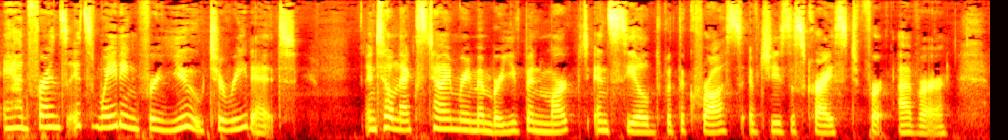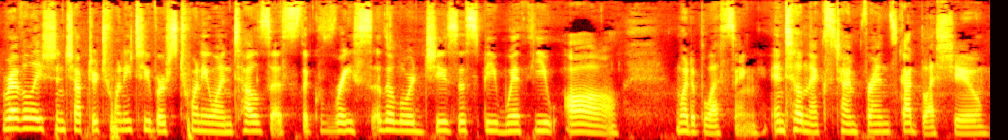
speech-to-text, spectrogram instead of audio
And friends, it's waiting for you to read it. Until next time, remember you've been marked and sealed with the cross of Jesus Christ forever. Revelation chapter 22 verse 21 tells us the grace of the Lord Jesus be with you all. What a blessing. Until next time, friends, God bless you.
